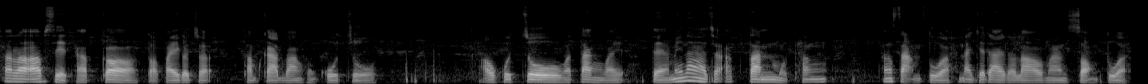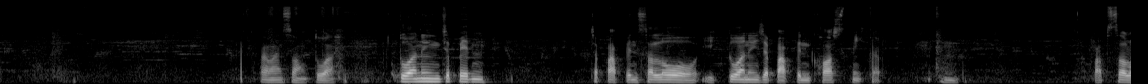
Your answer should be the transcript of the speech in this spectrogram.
ถ้าเราอัพเสร็จครับ ก็ต่อไปก็จะทำการวางของโกโจ เอาโกโจมาตั้งไว้ แต่ไม่น่าจะอัพตันหมดทั้งทั้งสามตัว น่าจะได้ราวๆประมาณสองตัว ประมาณสองตัว ตัวหนึ่งจะเป็นจะปรับเป็นสโลอีกตัวหนึ่งจะปรับเป็นคอสมิกครับปรับสโล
